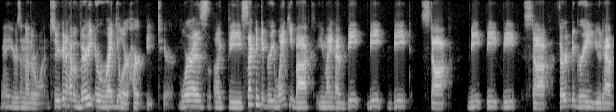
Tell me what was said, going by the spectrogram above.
Okay, here's another one. So you're going to have a very irregular heartbeat here. Whereas like the second degree Wenckebach, you might have beat, beat, beat, stop, beat, beat, beat, stop. Third degree, you'd have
